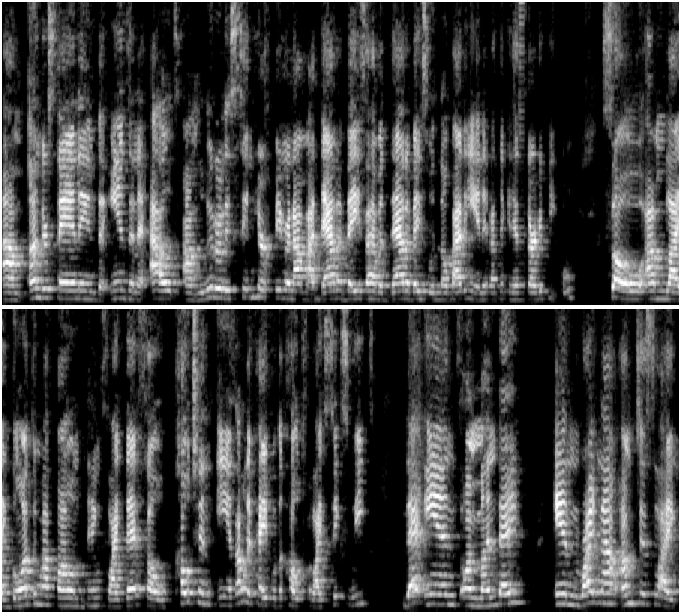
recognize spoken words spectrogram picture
I'm understanding the ins and the outs. I'm literally sitting here figuring out my database. I have a database with nobody in it. I think it has 30 people. So I'm like going through my phone, things like that. So coaching ends. I only pay for the coach for like six weeks. That ends on Monday. And right now I'm just like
